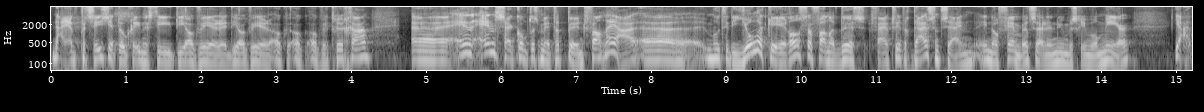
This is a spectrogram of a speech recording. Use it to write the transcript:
Nou ja, precies. Je hebt Oekraïners die, die ook weer, die ook weer, ook, ook, ook weer teruggaan. Uh, en, en zij komt dus met het punt van, nou ja, uh, moeten die jonge kerels, waarvan er dus 25.000 zijn in november, het zijn er nu misschien wel meer, ja,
